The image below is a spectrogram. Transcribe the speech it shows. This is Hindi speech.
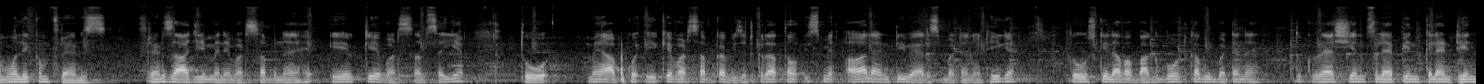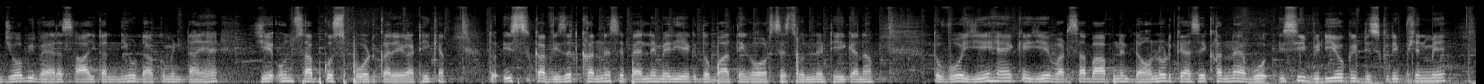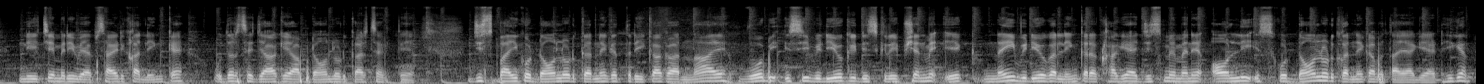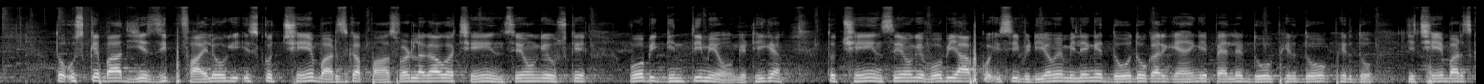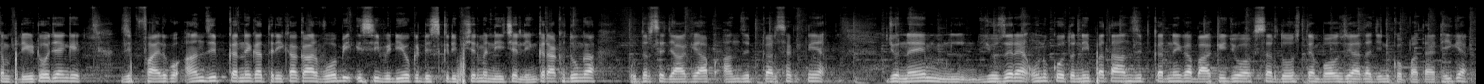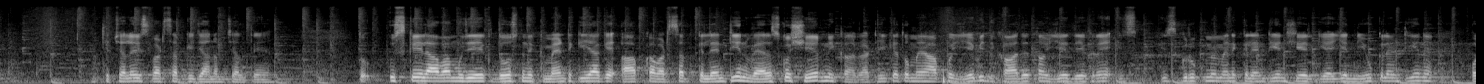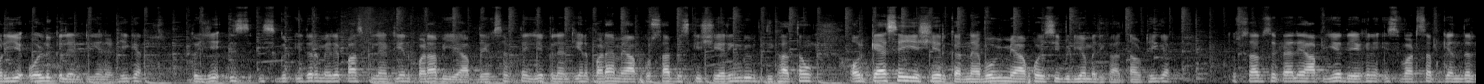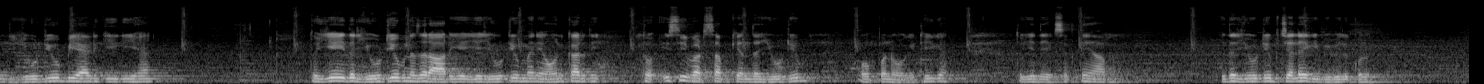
वालेकुम फ्रेंड्स। फ्रेंड्स, आज ये मैंने व्हाट्सअप बनाया है ए के व्हाट्सअप सही है? तो मैं आपको ए के व्हाट्सअप का विज़िट कराता हूँ। इसमें ऑल एंटी वायरस बटन है, ठीक है? तो उसके अलावा बग बोर्ड का भी बटन है तो क्रैशियन फ्लैपिन क्लेंटियन जो भी वायरस आज का न्यू डॉक्यूमेंट आए हैं, ये उन सबको सपोर्ट करेगा, ठीक है? तो इसका विज़िट करने से पहले मेरी एक दो बातें गौर से सुन लें, ठीक है ना? तो वो ये हैं कि ये व्हाट्सअप आपने डाउनलोड कैसे करना है, वो इसी वीडियो की डिस्क्रिप्शन में नीचे मेरी वेबसाइट का लिंक है, उधर से जाके आप डाउनलोड कर सकते हैं। जिस भाई को डाउनलोड करने का तरीक़ाकार ना आए, वो भी इसी वीडियो की डिस्क्रिप्शन में एक नई वीडियो का लिंक रखा गया है, जिसमें मैंने ओनली इसको डाउनलोड करने का बताया गया है, ठीक है? तो उसके बाद ये ज़िप फ़ाइल होगी, इसको छः बार्स का पासवर्ड लगा होगा छः हिस्से होंगे उसके, वो भी गिनती में होंगे, ठीक है? तो छः हिस्से होंगे, वो भी आपको इसी वीडियो में मिलेंगे। दो दो करके आएँगे, पहले दो, फिर दो फिर दो। ये छः बार्स कंप्लीट हो जाएँगे। ज़िप फ़ाइल को अनजिप करने का तरीकाकार, वो भी इसी वीडियो के डिस्क्रिप्शन में नीचे लिंक रख दूँगा। उधर से जाके आप अनजिप कर सकते हैं। जो नए यूज़र हैं, उनको तो नहीं पता अनजिप करने का। बाकी जो अक्सर दोस्त हैं, बहुत ज़्यादा जिनको पता है, ठीक है? तो चलो इस व्हाट्सअप की जानब चलते हैं। तो उसके अलावा मुझे एक दोस्त ने कमेंट किया कि आपका व्हाट्सअप क्लेंटियन वायरस को शेयर नहीं कर रहा, ठीक है? तो मैं आपको ये भी दिखा देता हूँ, ये देख रहे हैं, इस इस ग्रुप में मैंने क्लेंटियन शेयर किया ये न्यू क्लेंटियन है और ये ओल्ड क्लेंटियन है, ठीक है? तो ये इस इस इधर मेरे पास क्लेंटियन पड़ा भी है, आप देख सकते हैं, ये क्लेंटियन पड़ा है। मैं आपको सब इसकी शेयरिंग भी दिखाता हूँ और कैसे ये शेयर करना है, वो भी मैं आपको इसी वीडियो में दिखाता हूँ, ठीक है? तो सबसे पहले आप ये देख रहे हैं, इस व्हाट्सअप के अंदर यूट्यूब भी ऐड की गई है। तो ये इधर यूट्यूब नज़र आ रही है, ये यूट्यूब मैंने ऑन कर दी तो इसी व्हाट्सअप के अंदर यूट्यूब ओपन होगी, ठीक है? तो ये देख सकते हैं आप। इधर यूट्यूब चलेगी भी बिल्कुल।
